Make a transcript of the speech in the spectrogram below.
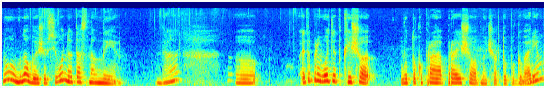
Ну, много еще всего, но это основные. Да? Э, это приводит к еще, вот только про, про еще одну черту поговорим.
